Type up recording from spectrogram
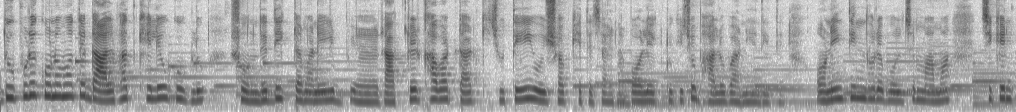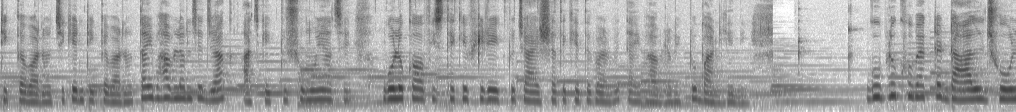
দুপুরে কোনো মতে ডাল ভাত খেলেও গুগলু, সন্ধ্যের দিকটা মানে রাত্রের খাবারটা আর কিছুতেই ওই সব খেতে চায় না। বলে একটু কিছু ভালো বানিয়ে দিতে। অনেক দিন ধরে বলছে, মামা চিকেন টিক্কা বানাও চিকেন টিক্কা বানাও। তাই ভাবলাম যে যাক, আজকে একটু সময় আছে। গোলকা অফিস থেকে ফিরে একটু চায়ের সাথে খেতে পারবে, তাই ভাবলাম একটু বানিয়ে দিই। গুবলু খুব একটা ডাল, ঝোল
